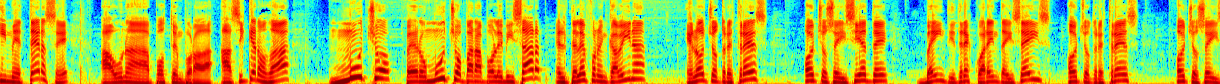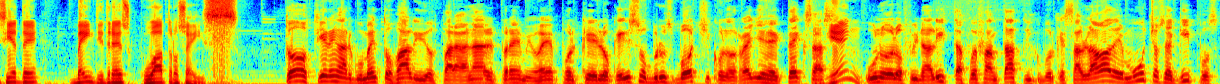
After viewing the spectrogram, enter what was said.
y meterse a una postemporada. Así que nos da mucho, pero mucho para polemizar. El teléfono en cabina, el 833-867-2346, 833-867-2346. Todos tienen argumentos válidos para ganar el premio, ¿eh? porque lo que hizo Bruce Bochy con los Reyes de Texas, uno de los finalistas, fue fantástico, porque se hablaba de muchos equipos,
